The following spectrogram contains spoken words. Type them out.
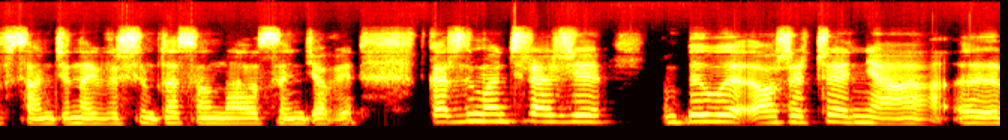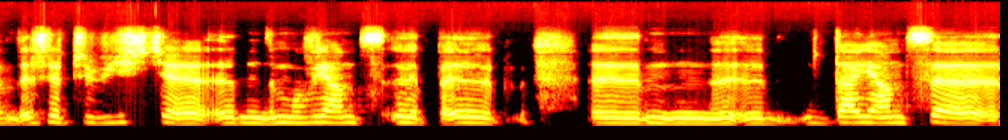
w Sądzie Najwyższym to są neosędziowie. W każdym bądź razie były orzeczenia rzeczywiście mówiąc, dające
